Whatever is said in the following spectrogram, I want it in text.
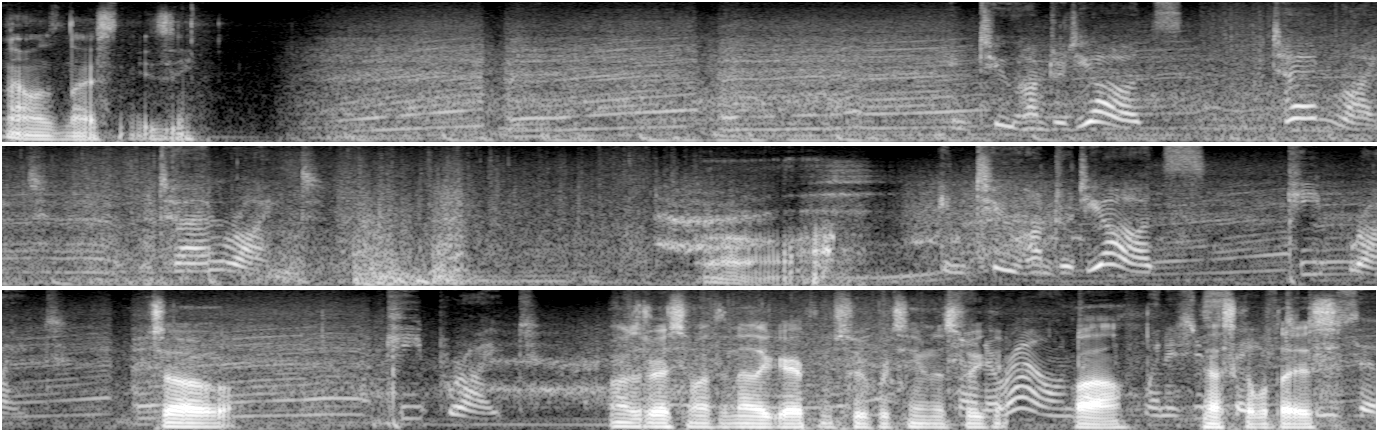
That was nice and easy. 200 yards, turn right, turn right. Uh. In 200 yards, keep right. So, keep right. I was racing with another guy from Super Team this weekend. Wow, past couple days. So.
